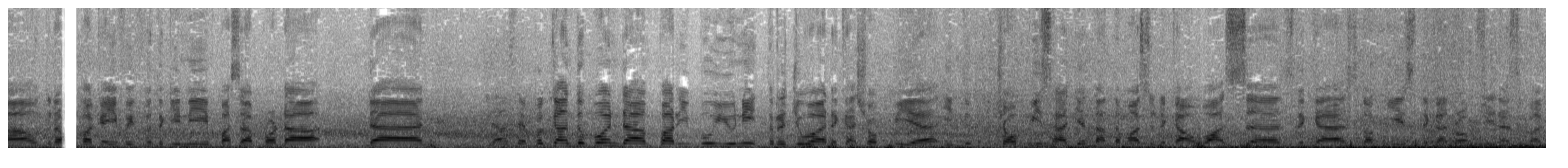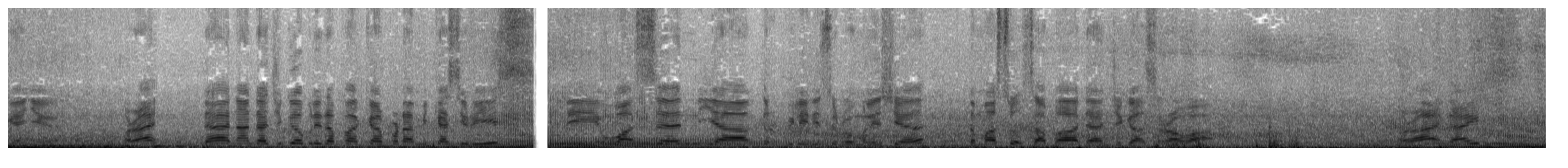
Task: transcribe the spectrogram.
uh, Untuk dapatkan info-info terkini pasal produk Dan yang saya pegang tu pun dah 4000 unit terjual dekat Shopee ya. Itu Shopee saja tak termasuk dekat Watsons, dekat Stockies, dekat Dropship dan sebagainya. Alright. Dan anda juga boleh dapatkan produk Mika Series di Watson yang terpilih di seluruh Malaysia termasuk Sabah dan juga Sarawak. Alright guys.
